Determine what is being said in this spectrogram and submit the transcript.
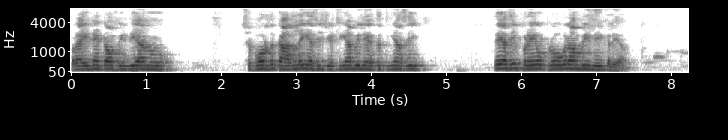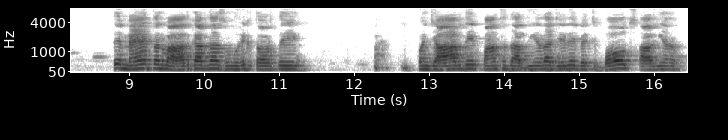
ਪ੍ਰੈਜ਼ੀਡੈਂਟ ਆਫ ਇੰਡੀਆ ਨੂੰ ਸਪੁਰਦ ਕਰਨ ਲਈ ਅਸੀਂ ਚਿੱਠੀਆਂ ਵੀ ਲਿਖ ਦਿੱਤੀਆਂ ਸੀ ਤੇ ਅਸੀਂ ਪ੍ਰੋ- ਪ੍ਰੋਗਰਾਮ ਵੀ ਲੀਕ ਲਿਆ। ਤੇ ਮੈਂ ਧੰਨਵਾਦ ਕਰਦਾ ਸਮੂਹਿਕ ਤੌਰ ਤੇ ਪੰਜਾਬ ਦੇ ਪੰਥ ਦਰਦੀਆਂ ਦਾ, ਜਿਹਦੇ ਵਿੱਚ ਬਹੁਤ ਸਾਰੀਆਂ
